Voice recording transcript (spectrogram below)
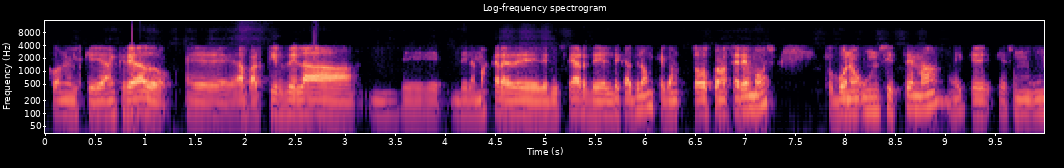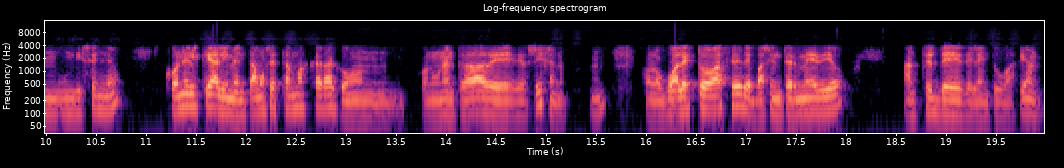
con el que han creado eh, a partir de la, de, la máscara de, bucear del Decathlon, que todos conoceremos, pues bueno, un sistema eh, que, es un, diseño con el que alimentamos esta máscara con, una entrada de, oxígeno. Con lo cual esto hace de paso intermedio antes de, la intubación.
